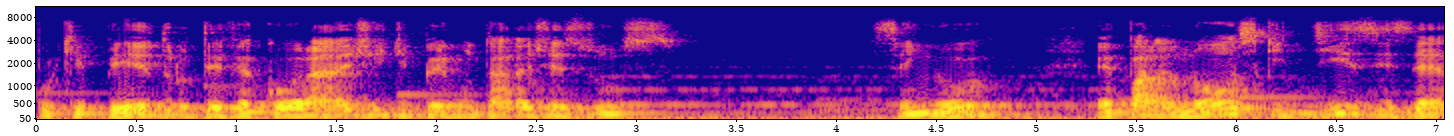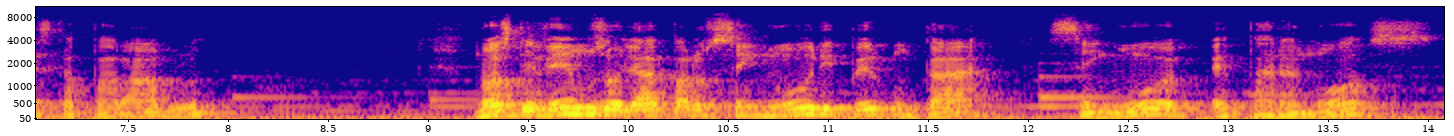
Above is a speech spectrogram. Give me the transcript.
porque Pedro teve a coragem de perguntar a Jesus: Senhor, é para nós que dizes esta parábola? Nós devemos olhar para o Senhor e perguntar: Senhor, é para nós?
